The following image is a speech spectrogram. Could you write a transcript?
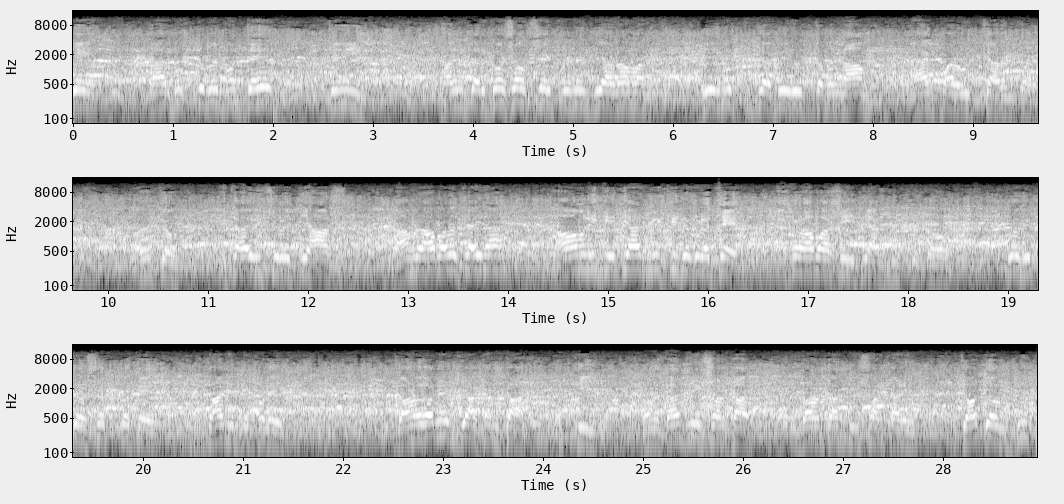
যে তার বক্তব্যের মধ্যে তিনি স্বাধীনতার ঘোষক শেখ প্রেসিডেন্ট জিয়া রহমান বীর মুক্তিযোদ্ধা বীর উত্তমের নাম একবার উচ্চারণ করেন অথচ এটাই ছিল ইতিহাস আমরা আবারও চাই না আওয়ামী লীগ যে ইতিহাস বিকৃত করেছে এখন আবার সেই ইতিহাস বিকৃত প্রকৃত সত্যকে উদ্ঘাটিত করে জনগণের যে আকাঙ্ক্ষা একটি গণতান্ত্রিক সরকার গণতান্ত্রিক সরকারে যত দ্রুত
